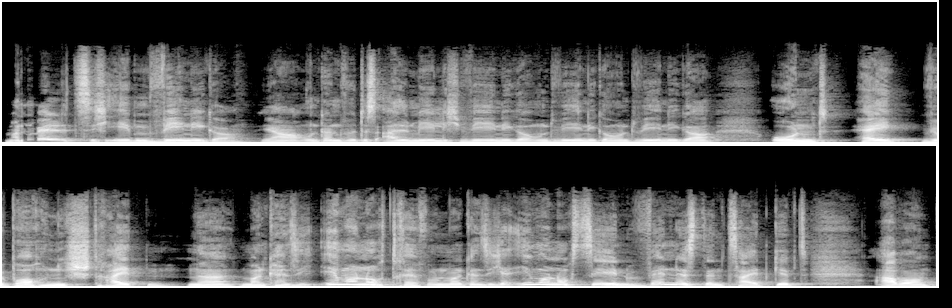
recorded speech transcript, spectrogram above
Man meldet sich eben weniger, ja, und dann wird es allmählich weniger und weniger und weniger. Und hey, wir brauchen nicht streiten, ne? Man kann sich immer noch treffen und man kann sich ja immer noch sehen, wenn es denn Zeit gibt. Aber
